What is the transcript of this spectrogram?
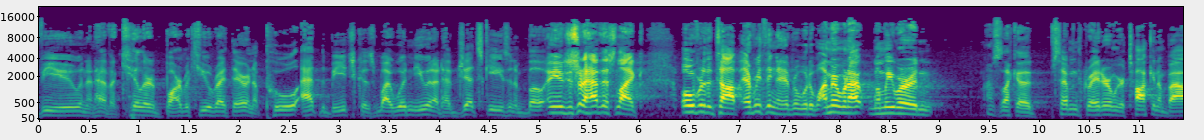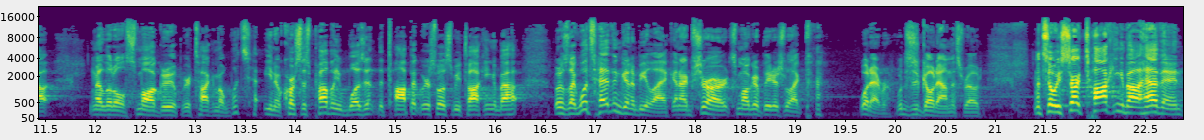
view and I'd have a killer barbecue right there and a pool at the beach because why wouldn't you? And I'd have jet skis and a boat. And you just sort of have this like over the top, everything I ever would have. I remember when, I, when we were in, I was like a seventh grader and we were talking about my little small group, we were talking about what's, you know, of course, this probably wasn't the topic we were supposed to be talking about, but it was like, what's heaven going to be like? And I'm sure our small group leaders were like, whatever, we'll just go down this road. And so we start talking about heaven,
